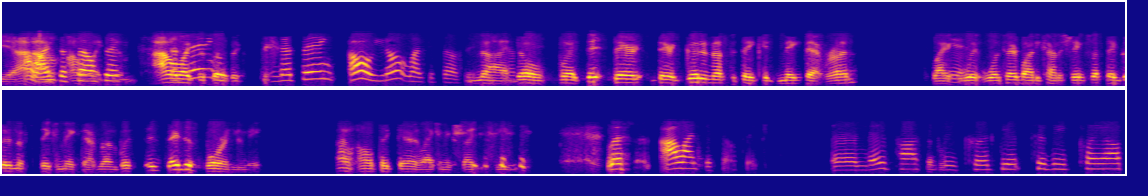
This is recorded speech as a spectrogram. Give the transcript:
yeah, I I, like the don't, I don't like Celtics. them. I don't The like thing- the Celtics. the thing. Oh, you don't like the Celtics? No, I don't. But they, they're they're good enough that they could make that run. Like Yeah. wi- once everybody kind of shakes up, they're good enough that they can make that run. But it's, they're just boring to me. I don't, I don't think they're like an exciting team. Listen, I like the Celtics, and they possibly could get to the playoffs.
